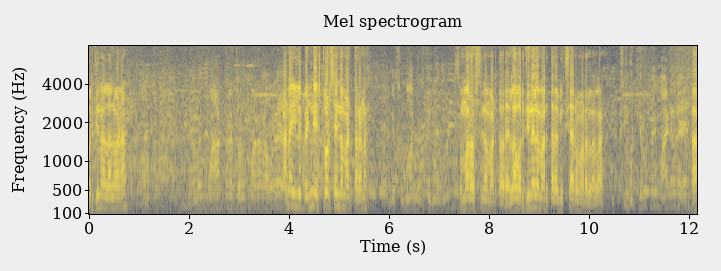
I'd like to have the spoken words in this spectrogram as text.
ಒರಿಜಿನಲ್ ಅವರೇ ಅಣ್ಣ? ಇಲ್ಲಿ ಬೆಣ್ಣೆ ಎಷ್ಟು ವರ್ಷದಿಂದ ಮಾಡ್ತಾರಣ್ಣ ಅಣ್ಣ? ಸುಮಾರು ವರ್ಷದಿಂದ ಮಾಡ್ತಾವ್ರೆ. ಎಲ್ಲ ಒರಿಜಿನಲ್ಲೇ ಮಾಡ್ತಾರೆ? ಮಿಕ್ಸ್ ಯಾರು ಮಾಡಲ್ಲ ಹಾ.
